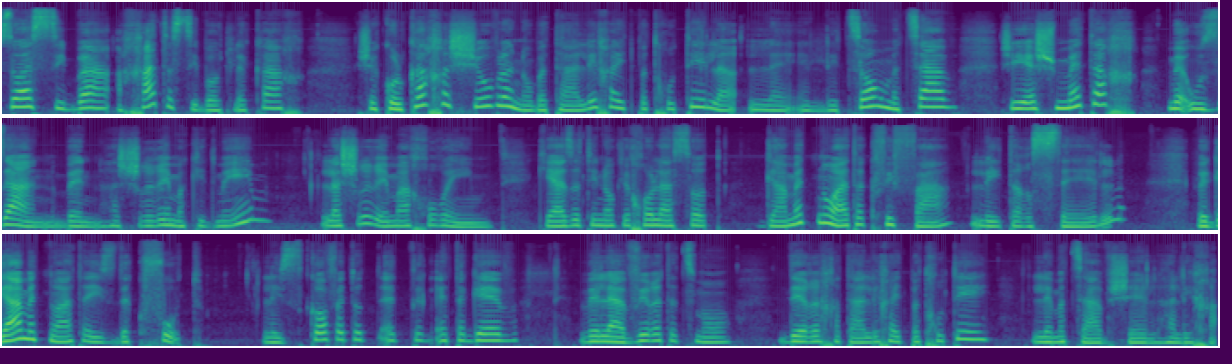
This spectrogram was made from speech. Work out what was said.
זו הסיבה, אחת הסיבות לכך, שכל כך חשוב לנו בתהליך ההתפתחותי ל- ל- ליצור מצב שיש מתח מאוזן בין השרירים הקדמיים לשרירים האחוריים. כי אז התינוק יכול לעשות גם את תנועת הכפיפה, להתערסל, וגם את תנועת ההזדקפות, לזקוף את, את, את הגב ולהעביר את עצמו דרך התהליך ההתפתחותי למצב של הליכה.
